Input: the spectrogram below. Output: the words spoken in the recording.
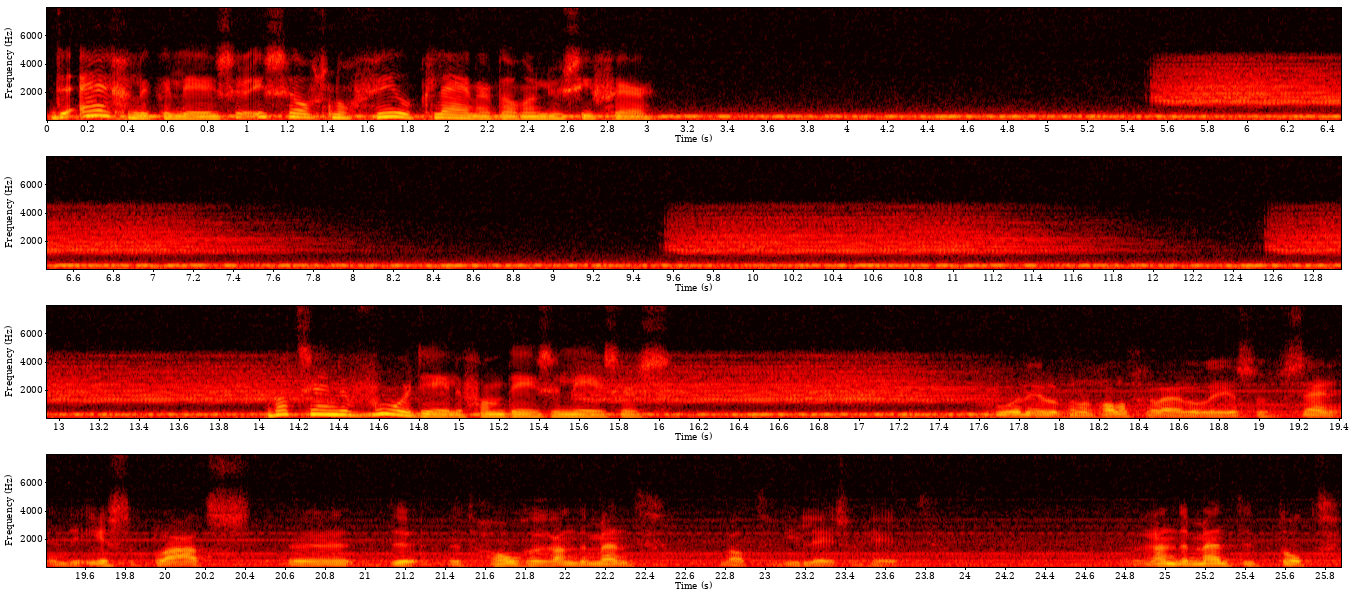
De eigenlijke laser is zelfs nog veel kleiner dan een lucifer. Zijn de voordelen van deze lasers? De voordelen van een halfgeleiderlaser zijn in de eerste plaats uh, de, het hoge rendement wat die laser heeft. Rendementen tot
